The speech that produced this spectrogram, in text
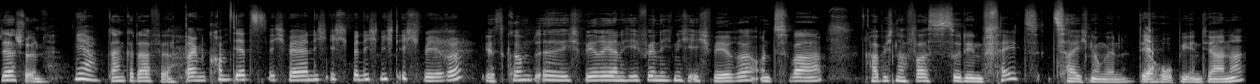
Sehr schön. Ja, Danke dafür. dann kommt jetzt, ich wäre nicht ich, wenn ich nicht ich wäre. Jetzt kommt, äh, ich wäre ja nicht ich, wenn ich nicht ich wäre. Und zwar habe ich noch was zu den Felszeichnungen der Ja. Hopi-Indianer.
